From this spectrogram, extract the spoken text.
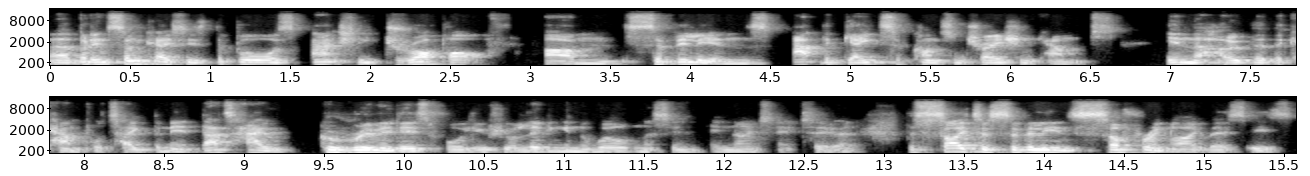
uh, but in some cases, the Boers actually drop off um, civilians at the gates of concentration camps in the hope that the camp will take them in. That's how grim it is for you if you're living in the wilderness in, in 1902. And the sight of civilians suffering like this is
